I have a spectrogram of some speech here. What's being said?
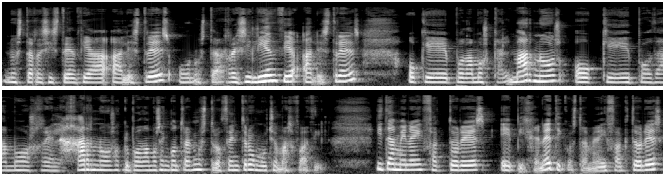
nuestra resistencia al estrés o nuestra resiliencia al estrés, o que podamos calmarnos, o que podamos relajarnos, o que podamos encontrar nuestro centro mucho más fácil. Y también hay factores epigenéticos, también hay factores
